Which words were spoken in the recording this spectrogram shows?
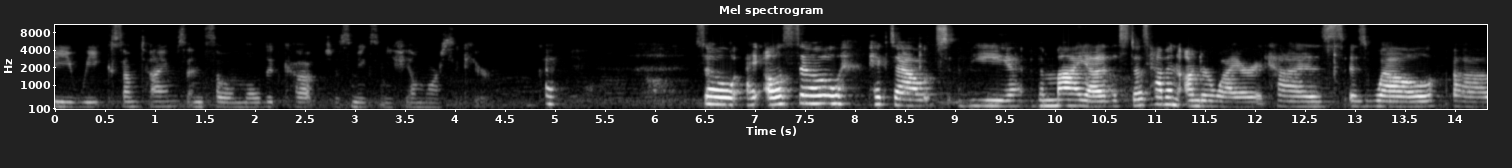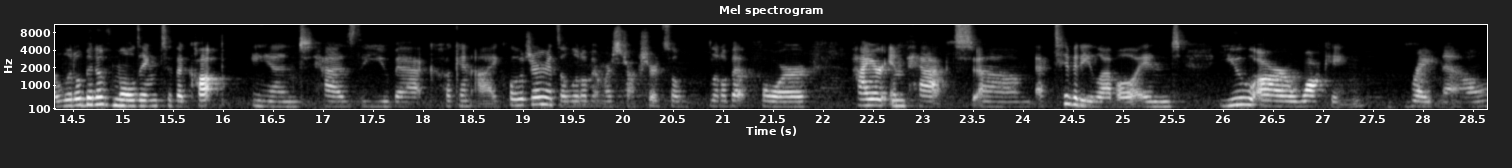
be weak sometimes, and so a molded cup just makes me feel more secure. Okay. So I also picked out the the Maia. This does have an underwire. It has as well uh, a little bit of molding to the cup and has the U-back hook and eye closure. It's a little bit more structured, so a little bit for higher impact um, activity level. And you are walking right now,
